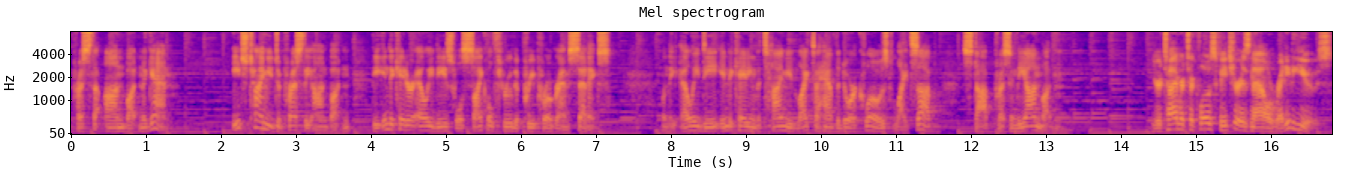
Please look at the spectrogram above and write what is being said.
press the on button again. Each time you depress the on button, the indicator LEDs will cycle through the pre-programmed settings. When the LED indicating the time you'd like to have the door closed lights up, stop pressing the on button. Your timer to close feature is now ready to use.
